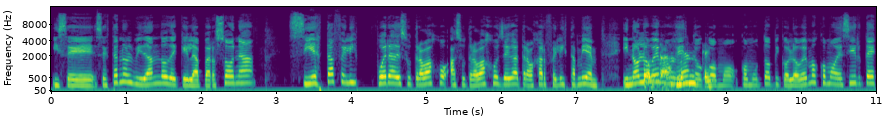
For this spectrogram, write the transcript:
y se, se están olvidando de que la persona, si está feliz fuera de su trabajo, a su trabajo llega a trabajar feliz también. Y no lo vemos esto como, como utópico, lo vemos como decirte,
